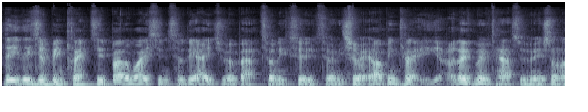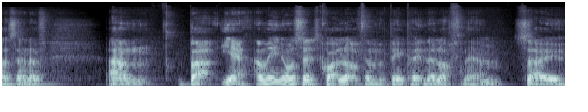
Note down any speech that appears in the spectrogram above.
th- these have been collected by the way since the age of about 22, 23. I've been collecting. They've moved house with me. It's not like saying I've. Um, but yeah, I mean, also there's quite a lot of them have been put in the loft now. Hmm. So,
